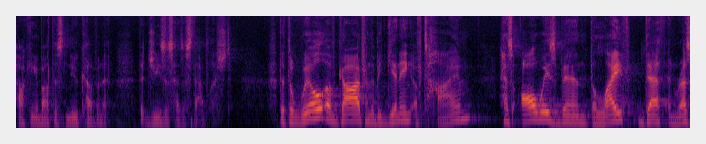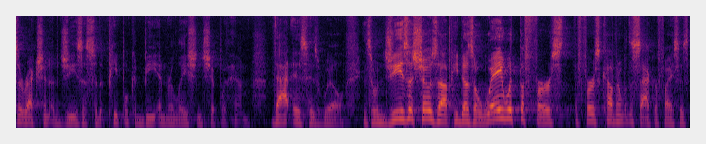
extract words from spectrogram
talking about this new covenant that Jesus has established. That the will of God from the beginning of time has always been the life, death, and resurrection of Jesus so that people could be in relationship with him. That is his will. And so when Jesus shows up, he does away with the first, the first covenant with the sacrifices,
